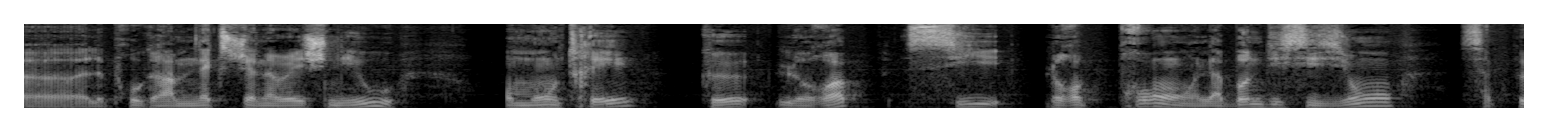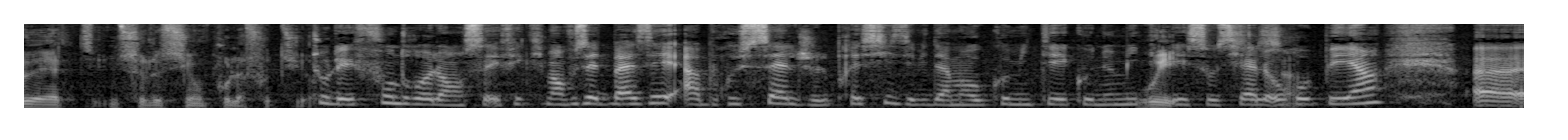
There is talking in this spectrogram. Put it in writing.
euh, le programme Next Generation EU, ont montré que l'Europe, si l'Europe prend la bonne décision, ça peut être une solution pour la future. Tous les fonds de relance, effectivement. Vous êtes basé à Bruxelles, je le précise évidemment, au Comité économique et social européen. Euh,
